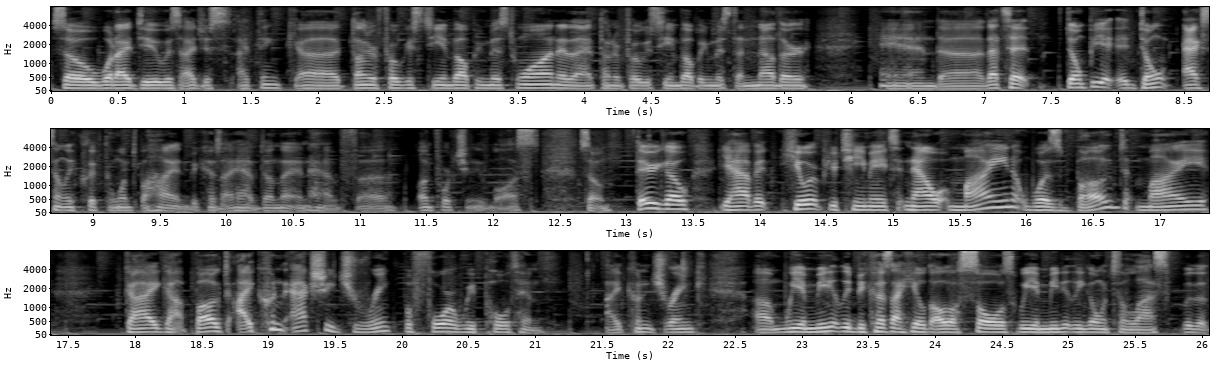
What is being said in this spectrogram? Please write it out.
So what I do is I just I think uh, Thunder Focus Tea Enveloping Mist one, and then I Thunder Focus Tea Enveloping Mist another, and uh, that's it. Don't be don't accidentally click the ones behind because I have done that and have uh, unfortunately lost. So there you go. You have it. Heal up your teammates. Now mine was bugged. My guy got bugged. I couldn't actually drink before we pulled him. I couldn't drink. Um, we immediately, because I healed all the souls, we immediately go into the last the,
